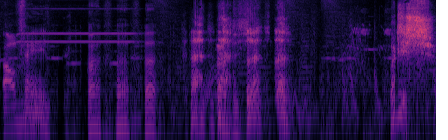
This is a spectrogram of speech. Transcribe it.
Auf ihn! Warte ich.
